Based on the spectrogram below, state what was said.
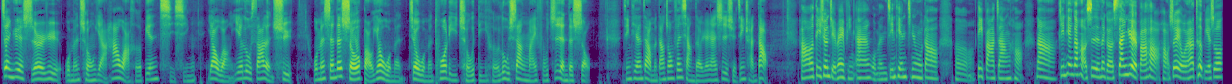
正月十二日，我们从雅哈瓦河边起行，要往耶路撒冷去。我们神的手保佑我们，救我们脱离仇敌和路上埋伏之人的手。今天在我们当中分享的仍然是雪晶传道。好，弟兄姐妹平安。我们今天进入到呃第八章哈。那今天刚好是那个三月八号，好，所以我要特别说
